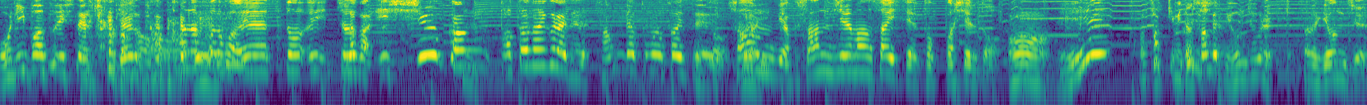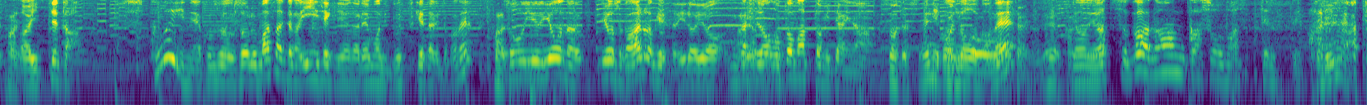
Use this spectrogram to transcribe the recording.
鬼バズりしてる ってことなかなかなんかえー、っとえちょなんか1週間経たないぐらいで300万再生ぐそうらい。330万再生突破してると。うん。えー、あさっき見たら340ぐらいって340、はい。あ言ってたすごいね。これそそれまさにだから隕石のようなレモンにぶつけたりとかね、はい。そういうような要素があるわけですよいろいろ。昔のオートマットみたいな。たそうですね。ニコ動のね。みたいなねやつがなんかそうバズってるって言ってね。ありがて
